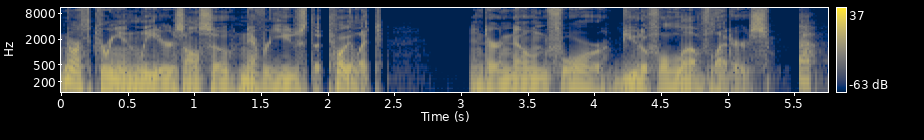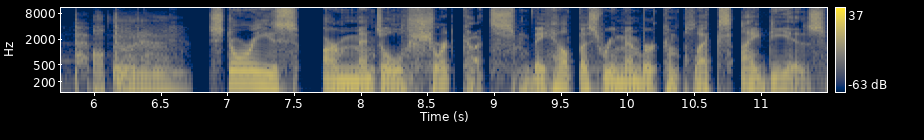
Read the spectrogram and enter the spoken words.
North Korean leaders also never use the toilet and are known for beautiful love letters. Stories are mental shortcuts. They help us remember complex ideas.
